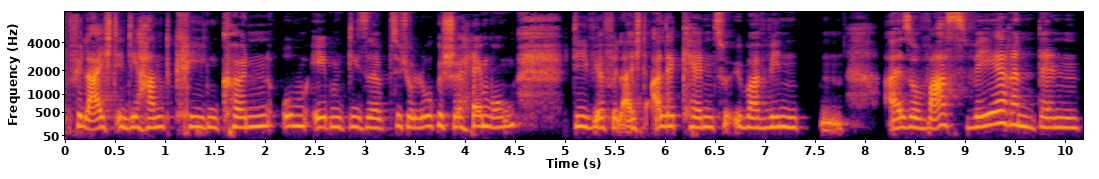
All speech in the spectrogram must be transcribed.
vielleicht in die Hand kriegen können, um eben diese psychologische Hemmung, die wir vielleicht alle kennen, zu überwinden. Also was wären denn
